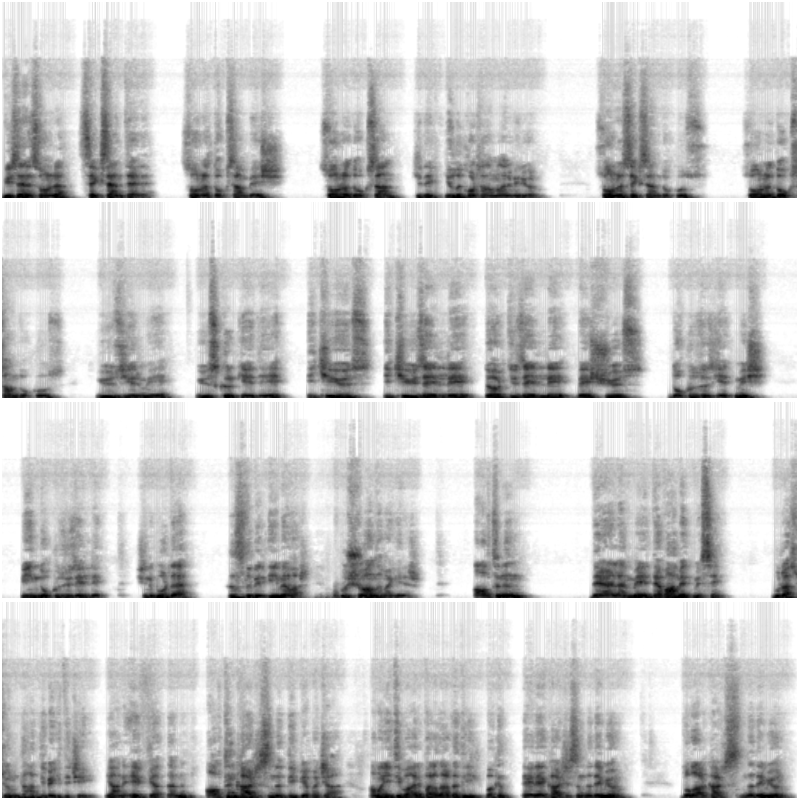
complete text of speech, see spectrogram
Bir sene sonra 80 TL. Sonra 95. Sonra 90. Ki de yıllık ortalamaları veriyorum. Sonra 89. Sonra 99. 120. 147. 200. 250. 450. 500. 970. 1950. Şimdi burada hızlı bir iğme var. Bu şu anlama gelir. Altının değerlenmeye devam etmesi bu rasyonun daha dibe gideceği. Yani ev fiyatlarının altın karşısında dip yapacağı. Ama itibari paralarda değil. Bakın TL karşısında demiyorum. Dolar karşısında demiyorum.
